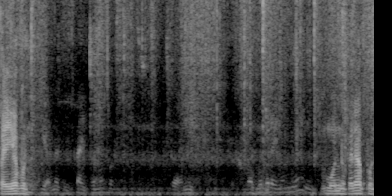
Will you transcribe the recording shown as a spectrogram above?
ไปครับบนหมุนเข้าไปหน้าปุ่น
